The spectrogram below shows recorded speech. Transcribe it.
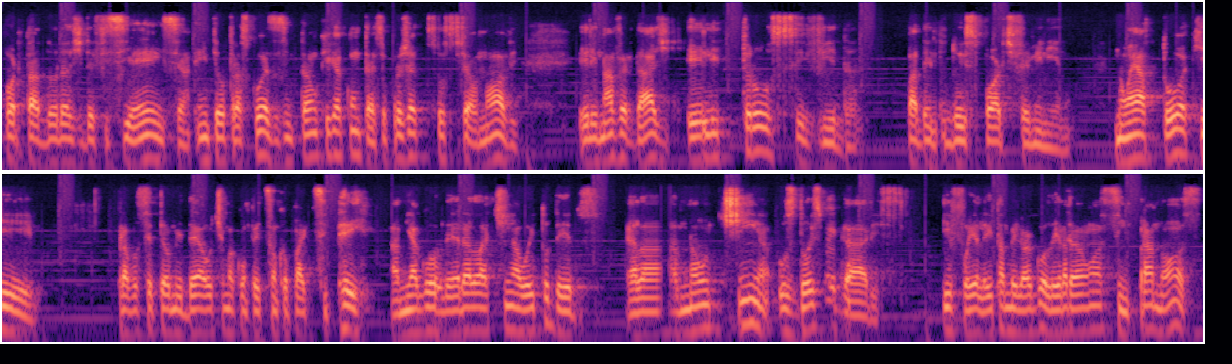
portadoras de deficiência, entre outras coisas. Então, o que, que acontece? O projeto Social 9, ele na verdade, ele trouxe vida para dentro do esporte feminino. Não é à toa que, para você ter uma ideia, a última competição que eu participei, a minha goleira ela tinha oito dedos. Ela não tinha os dois pegares e foi eleita a melhor goleira. Então, assim, para nós,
